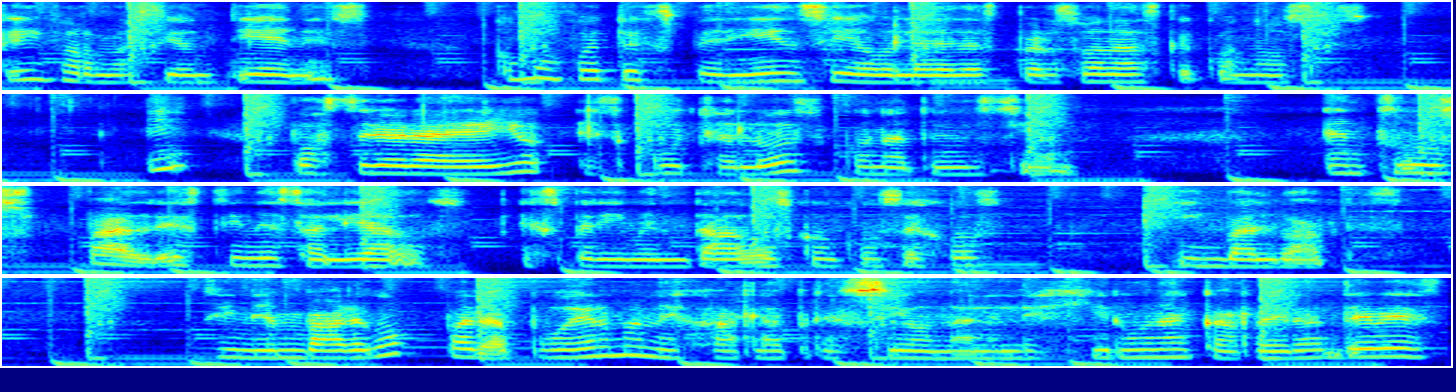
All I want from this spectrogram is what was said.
¿Qué información tienes? Cómo fue tu experiencia o la de las personas que conoces. Y posterior a ello, escúchalos con atención. En tus padres tienes aliados, experimentados con consejos invaluables. Sin embargo, para poder manejar la presión al elegir una carrera, debes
